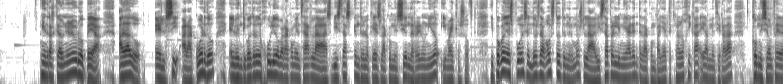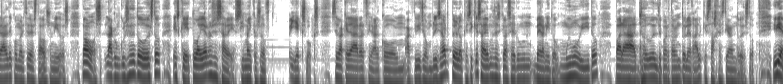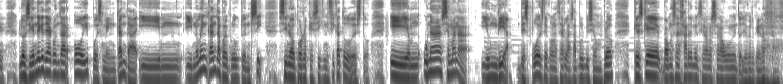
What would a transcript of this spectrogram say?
mientras que la Unión Europea ha dado el sí al acuerdo, el 24 de julio van a comenzar las vistas entre lo que es la Comisión de Reino Unido y Microsoft. Y poco después, el 2 de agosto, tendremos la vista preliminar entre la compañía tecnológica y la mencionada Comisión Federal de Comercio de Estados Unidos. Vamos, la conclusión de todo esto es que todavía no se sabe si Microsoft y Xbox se va a quedar al final con Activision Blizzard, pero lo que sí que sabemos es que va a ser un veranito muy movidito para todo el departamento legal que está gestionando esto. Y bien, lo siguiente que te voy a contar hoy, pues me encanta y, mm, y no me encanta por el producto en sí, sino por lo que significa todo esto. Y mm, una semana y un día después de conocer las Apple Vision Pro, ¿crees que vamos a dejar de mencionarlas en algún momento? Yo creo que no, no.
